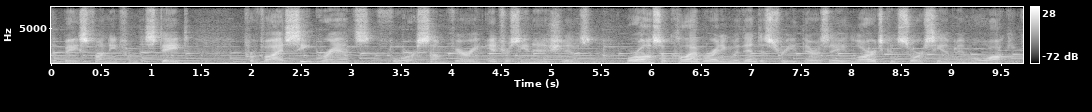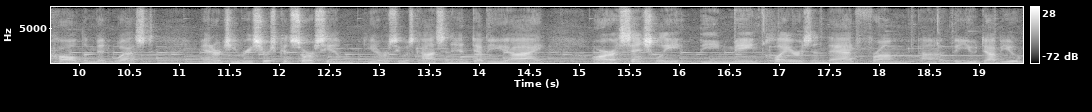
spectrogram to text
the base funding from the state, provide seed grants for some very interesting initiatives. We're also collaborating with industry. There's a large consortium in Milwaukee called the Midwest Energy Research Consortium, University of Wisconsin and WEI are essentially the main players in that from uh, the UW.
